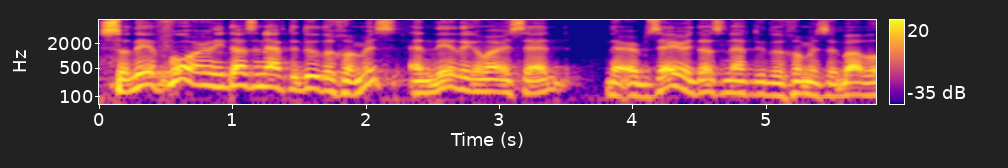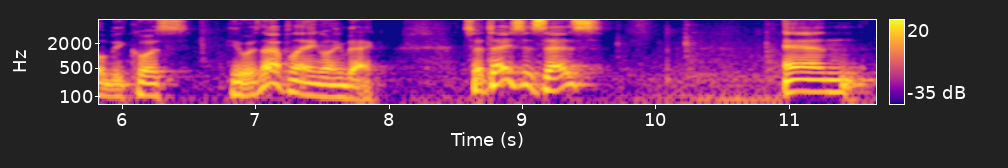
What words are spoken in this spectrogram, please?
So therefore, he doesn't have to do the Chumash, and there the Gemara said that Reb doesn't have to do the Chumash of Bavel because he was not planning going back. So Taisa says, and,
